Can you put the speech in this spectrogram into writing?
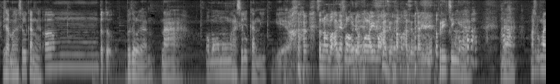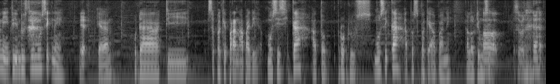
Bisa menghasilkan kan? Em, betul Betul kan? Nah, ngomong-ngomong menghasilkan nih, iya. Senang banget ya kalau udah mulai menghasilkan menghasilkan gitu. Bridging ya. Nah, Mas Lukman nih di industri musik nih, ya ya kan? Udah di sebagai peran apa nih? Musisikah atau produs musikkah atau sebagai apa nih? Kalau di musik? Eh, sebenarnya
